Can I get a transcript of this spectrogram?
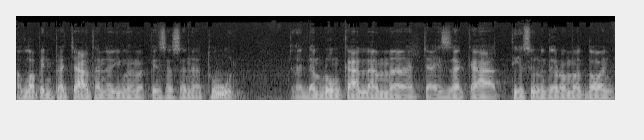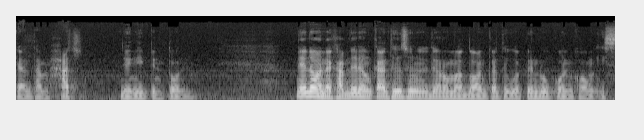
อัลลอฮ์เป็นพระเจ้าท่านนบีมุฮัมมัดเป็นศาสนาทูตดำรงการละหมาดจ่ายสกาดถือสุนในรอมฎอนการทำฮัจญ์อย่างนี้เป็นต้น แน่นอนนะครับในเรื่องการถือสุนในรอมฎอนก็ถือว่าเป็นรุกลของอิส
